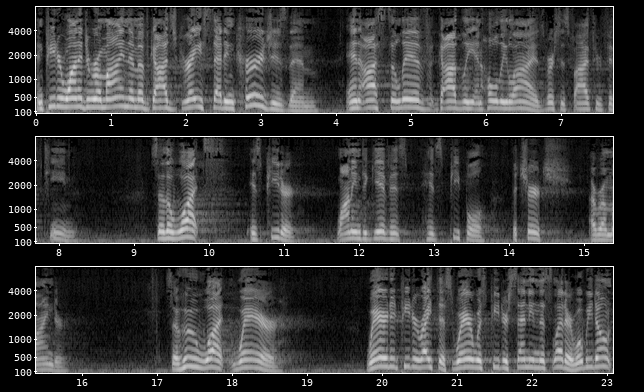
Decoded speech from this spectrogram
And Peter wanted to remind them of God's grace that encourages them and us to live godly and holy lives, verses 5 through 15. So the what is Peter wanting to give his, his people, the church, a reminder. So who, what, where? Where did Peter write this? Where was Peter sending this letter? Well, we don't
